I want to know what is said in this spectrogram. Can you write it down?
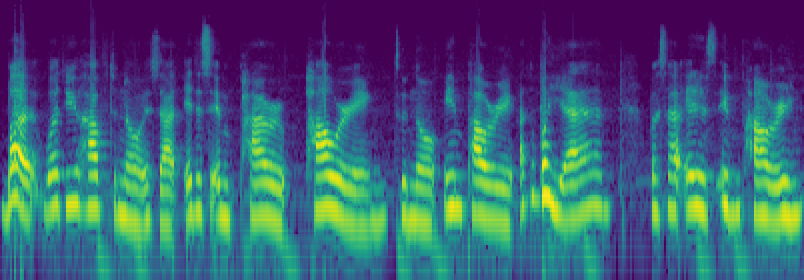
But what you have to know is that it is empower empowering to know, empowering, ano ba yan? Basta it is empowering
